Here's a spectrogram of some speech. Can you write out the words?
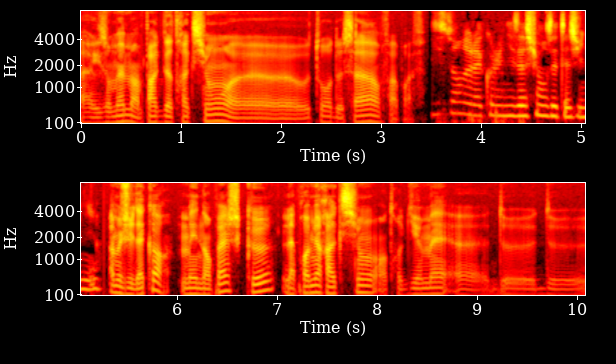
Euh, ils ont même un parc d'attractions euh, autour de ça. Enfin, bref. L'histoire de la colonisation aux États-Unis. Ah, mais je suis d'accord. Mais n'empêche que la première action, entre guillemets, euh, de, de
